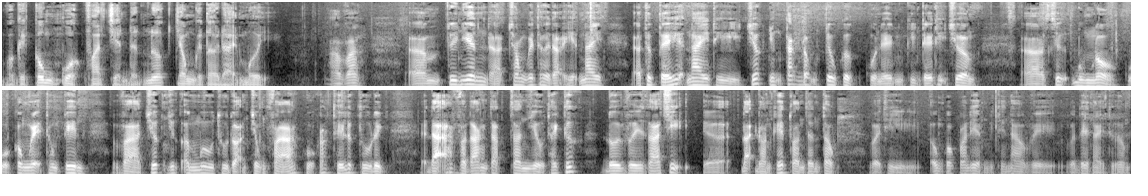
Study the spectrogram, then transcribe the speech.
vào cái công cuộc phát triển đất nước trong cái thời đại mới. À, vâng. À, tuy nhiên là trong cái thời đại hiện nay, à, thực tế hiện nay thì trước những tác động tiêu cực của nền kinh tế thị trường, À, sự bùng nổ của công nghệ thông tin và trước những âm mưu thủ đoạn chống phá của các thế lực thù địch đã và đang đặt ra nhiều thách thức đối với giá trị à, đại đoàn kết toàn dân tộc. Vậy thì ông có quan điểm như thế nào về vấn đề này thưa ông?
